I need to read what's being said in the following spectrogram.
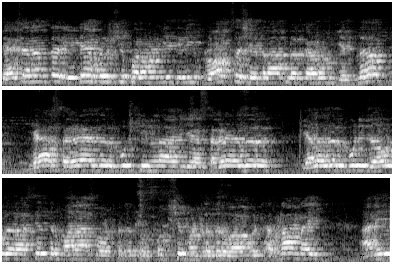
त्याच्यानंतर इंडिया बोर्डची परवानगी दिली ब्लॉकचं क्षेत्र आपलं काढून घेतलं. या सगळ्या जर गोष्टींना आणि या सगळ्या जर याला जर कोणी जबाबदार असेल तर मला असं वाटतं की तो पक्ष म्हटलं तर वावं ठरणार नाही. आणि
